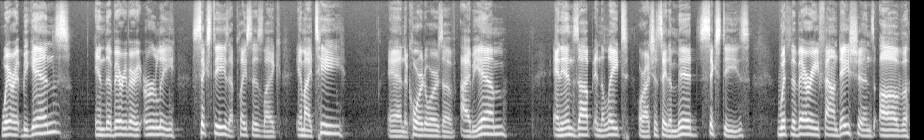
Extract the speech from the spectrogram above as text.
where it begins in the very, very early 60s at places like MIT and the corridors of IBM, and ends up in the late, or I should say the mid 60s, with the very foundations of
